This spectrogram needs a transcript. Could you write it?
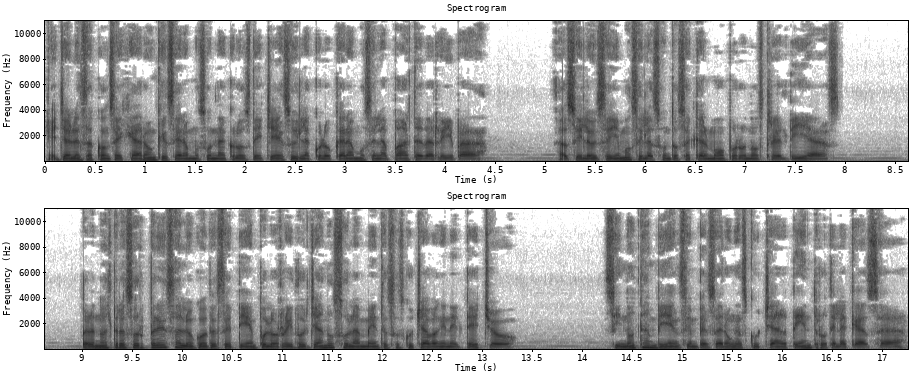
Ellas les aconsejaron que hiciéramos una cruz de yeso y la colocáramos en la parte de arriba. Así lo hicimos y el asunto se calmó por unos tres días. Para nuestra sorpresa, luego de ese tiempo los ruidos ya no solamente se escuchaban en el techo, sino también se empezaron a escuchar dentro de la casa.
